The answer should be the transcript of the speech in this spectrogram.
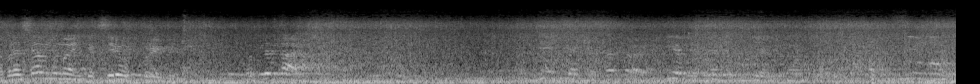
Обращай внимание, как Серег прыгает. Вот ты так. Здесь как красота. Где вот этот снег? Опусти ногу.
